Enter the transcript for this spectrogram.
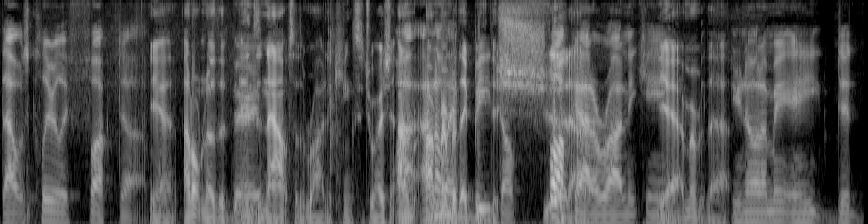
That was clearly fucked up. Yeah, I don't know the Very ins and outs of the Rodney King situation. I, I, know remember they beat, the, the shit fuck out. out of Rodney King. Yeah, I remember that. You know what I mean? And he did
